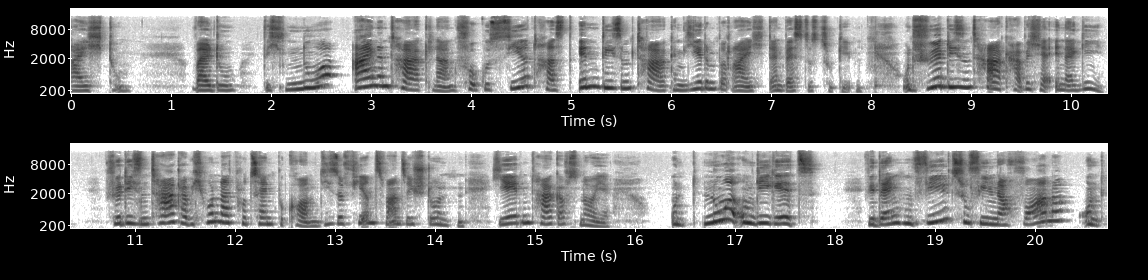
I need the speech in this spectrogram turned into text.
Reichtum, weil du dich nur einen Tag lang fokussiert hast, in diesem Tag, in jedem Bereich dein Bestes zu geben. Und für diesen Tag habe ich ja Energie. Für diesen Tag habe ich 100% bekommen, diese 24 Stunden, jeden Tag aufs Neue. Und nur um die geht's. Wir denken viel zu viel nach vorne und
